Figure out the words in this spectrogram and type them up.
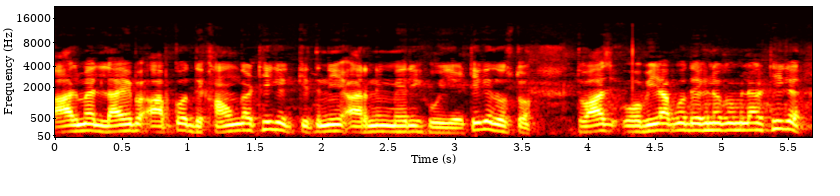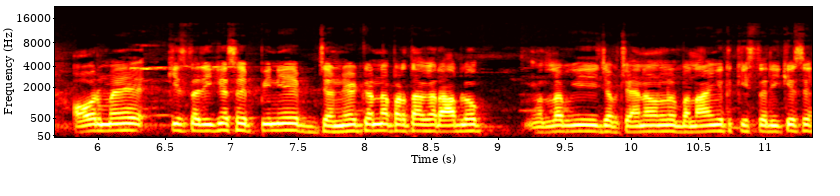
आज मैं लाइव आपको दिखाऊँगा, ठीक है, कितनी अर्निंग मेरी हुई है, ठीक है दोस्तों? तो आज वो भी आपको देखने को मिला, ठीक है? और मैं किस तरीके से पिन ये जनरेट करना पड़ता है, अगर आप लोग मतलब कि जब चैनल वानल बनाएँगे तो किस तरीके से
